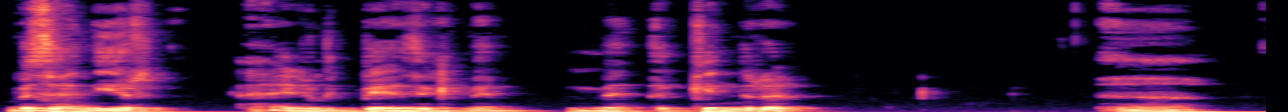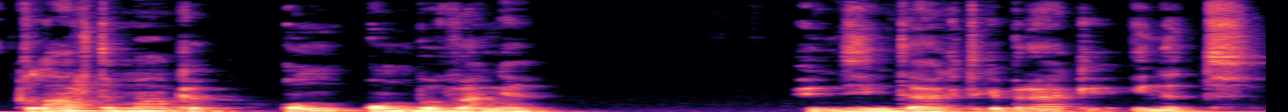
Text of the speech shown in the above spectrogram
we zijn hier eigenlijk bezig met, met kinderen uh, klaar te maken om onbevangen hun zintuigen te gebruiken in het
